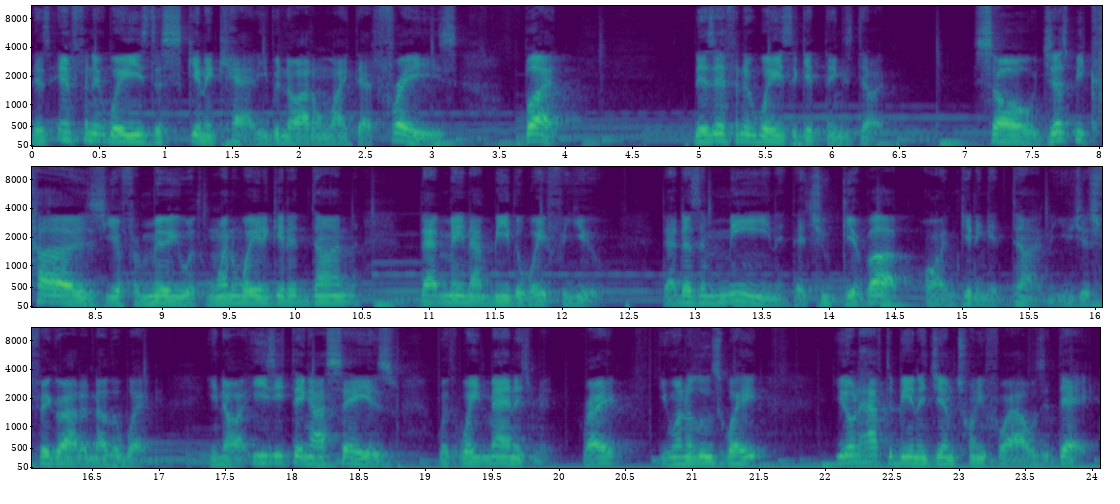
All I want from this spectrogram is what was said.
There's infinite ways to skin a cat, even though I don't like that phrase, but there's infinite ways to get things done. So just because you're familiar with one way to get it done, that may not be the way for you that doesn't mean that you give up on getting it done. You just figure out another way. You know, an easy thing I say is with weight management, right? You want to lose weight? You don't have to be in a gym 24 hours a day.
